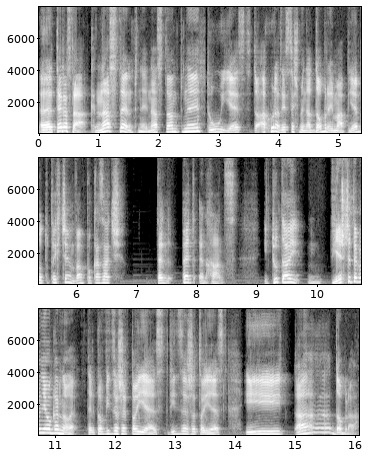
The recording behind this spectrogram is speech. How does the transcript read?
E, teraz tak, następny, następny tu jest, to akurat jesteśmy na dobrej mapie, bo tutaj chciałem wam pokazać ten Pet Enhance. I tutaj jeszcze tego nie ogarnąłem, tylko widzę, że to jest, widzę, że to jest i... A, dobra.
